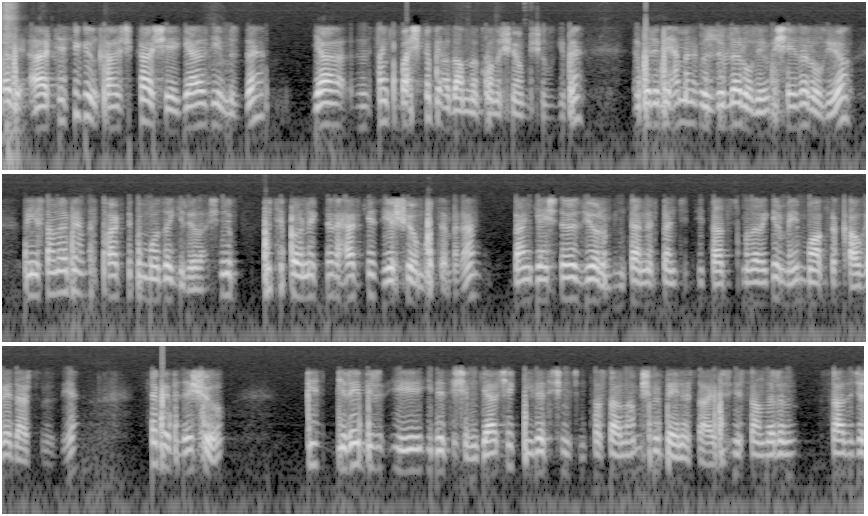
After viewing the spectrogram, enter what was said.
Tabii ertesi gün karşı karşıya geldiğimizde ya e, sanki başka bir adamla konuşuyormuşuz gibi e, böyle bir hemen özürler oluyor, bir şeyler oluyor ve insanlar bir anda farklı bir moda giriyorlar. Şimdi bu tip örnekleri herkes yaşıyor muhtemelen. Ben gençlere diyorum internetten ciddi tartışmalara girmeyin muhakkak kavga edersiniz diye. Sebebi de şu. Biz birebir e, iletişim, gerçek bir iletişim için tasarlanmış bir beyne sahibiz. İnsanların sadece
